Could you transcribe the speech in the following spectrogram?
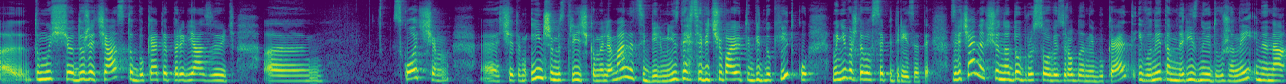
е, тому що дуже часто букети перев'язують. Е, скотчем е, чи там іншими стрічками. Для мене це біль. Мені здається, відчуваю ту бідну квітку. Мені важливо все підрізати. Звичайно, якщо на добру совість зроблений букет, і вони там не різної довжини і не на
